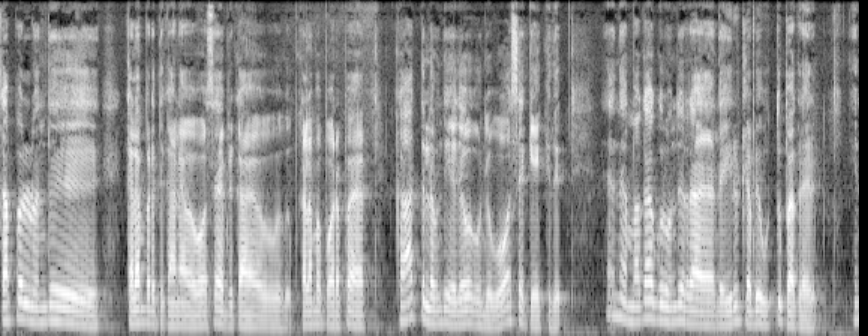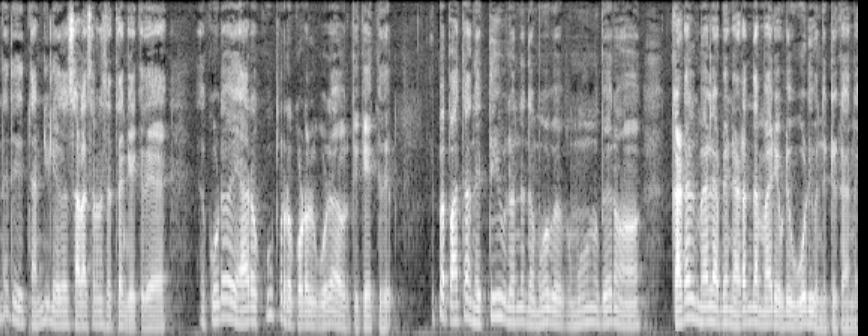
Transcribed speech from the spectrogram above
கப்பல் வந்து கிளம்புறதுக்கான ஓசை அப்படி க கிளம்ப போகிறப்ப காற்றுல வந்து ஏதோ கொஞ்சம் ஓசை கேட்குது அந்த மகாகுரு வந்து ர- அந்த இருட்டில் அப்படியே உத்து பார்க்குறாரு என்னது தண்ணியில் ஏதோ சலசலன்னு சத்தம் கேட்குது கூட யாரோ கூப்பிட்ற குடல் கூட அவருக்கு கேட்குது இப்போ பார்த்தா அந்த தீவில் வந்து அந்த மூ மூணு பேரும் கடல் மேலே அப்படியே நடந்த மாதிரி அப்படியே ஓடி வந்துட்டுருக்காங்க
